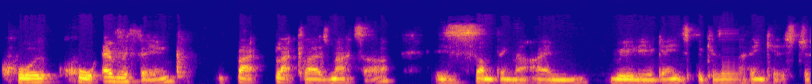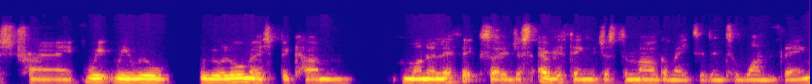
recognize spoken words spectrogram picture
call call everything back Black Lives Matter is something that I'm really against because I think it's just trying we, we will we will almost become monolithic. So just everything just amalgamated into one thing.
